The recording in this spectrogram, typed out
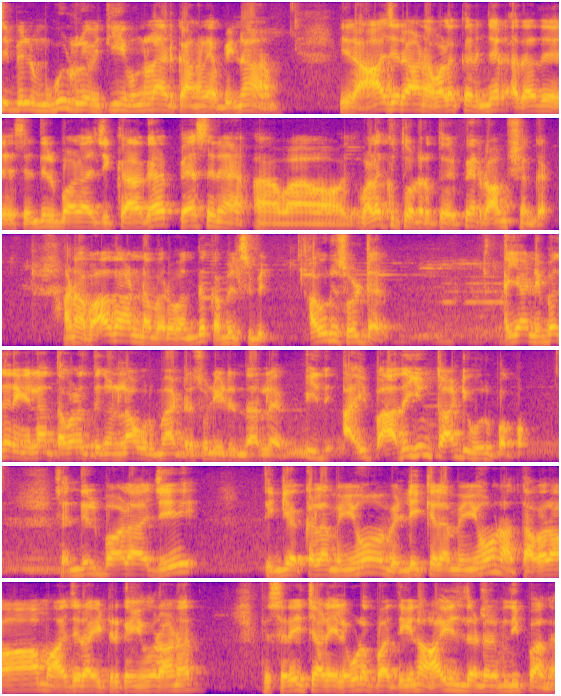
சிபில் முகுல் ரோஹித் இவங்கெல்லாம் இருக்காங்களே அப்படின்னா இதில் ஆஜரான வழக்கறிஞர் அதாவது செந்தில் பாலாஜிக்காக பேசின வழக்கு வ- வழக்கு தொடர்த்தவர் பேர் ராம்சங்கர். ஆனால் வாதாடினவர் வந்து கபில் சிபில். அவரும் சொல்லிட்டார் ஐயா நிபந்தனைகள்லாம் தவறத்துக்கெல்லாம் ஒரு மேட்டர் சொல்லிட்டு இருந்தார்ல. இது இப்போ அதையும் தாண்டி ஒரு பக்கம். செந்தில் பாலாஜி திங்கட்கிழமையும் வெள்ளிக்கிழமையும் நான் தவறாமல் ஆஜராகிட்டு இருக்கேன் யுவரானர் இப்போ சிறைச்சாலையில் கூட பார்த்தீங்கன்னா ஆயுள் தண்டனை விதிப்பாங்க.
